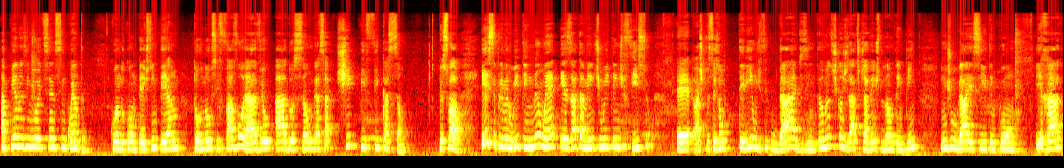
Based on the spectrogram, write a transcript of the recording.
apenas em 1850, quando o contexto interno tornou-se favorável à adoção dessa tipificação. Pessoal, esse primeiro item não é exatamente um item difícil, é, eu acho que vocês não teriam dificuldades, em, pelo menos os candidatos que já vêm estudando um tempinho, em julgar esse item como errado,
